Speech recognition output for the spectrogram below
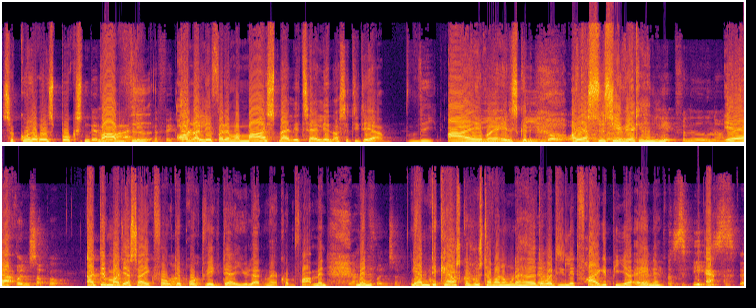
Så gulerodsbuksen Den var var vidunderlig, for den var meget smal i taljen, og så de der hvid, ej hvor jeg elskede det. Og jeg synes i virkeligheden, Ind for neden og Ja. frynser på. Og det måtte jeg så ikke få, Nå, det brugte vi ikke der i Jylland, hvor jeg kom fra. Men, Jeg men jamen, det kan jeg også godt huske, der var nogen, der havde. Det Ja. var de lidt frække piger, Ane. Præcis. Ja.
